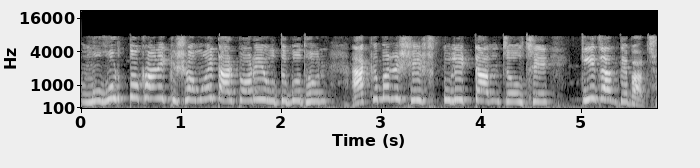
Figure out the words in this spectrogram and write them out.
মুহূর্তখানিক সময় তারপরে উদ্বোধন। একেবারে শেষ তুলির টান চলছে। কি জানতে পারছ?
